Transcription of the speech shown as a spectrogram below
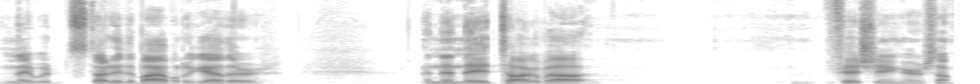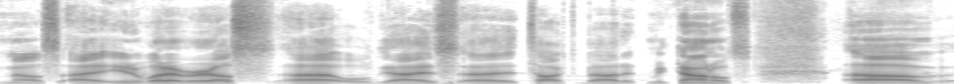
and they would study the Bible together, and then they'd talk about fishing or something else, I, you know, whatever else uh, old guys uh, talked about at McDonald's. Um,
